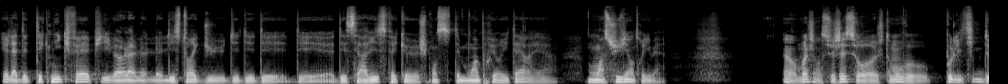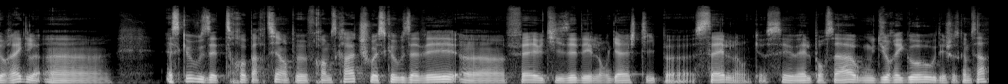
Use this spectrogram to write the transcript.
et la dette technique fait, et puis voilà, l'historique du des, des, des, des, services fait que je pense que c'était moins prioritaire et euh, moins suivi entre guillemets. Alors moi j'ai un sujet sur justement vos politiques de règles. Euh, est-ce que vous êtes reparti un peu from scratch ou est-ce que vous avez euh, fait utiliser des langages type euh, CEL, donc CEL pour ça, ou du Rego ou des choses comme ça?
